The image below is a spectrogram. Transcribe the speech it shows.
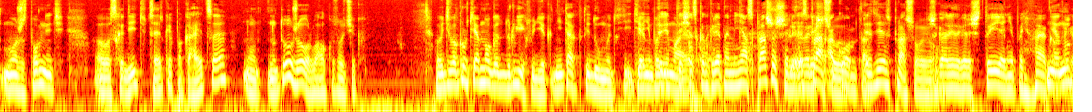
можешь вспомнить, э, сходить в церковь, покаяться, ну, ну ты уже урвал кусочек. Ведь вокруг тебя много других людей, не так, как ты думаешь, и тебя не Ты, понимают. ты сейчас конкретно меня спрашиваешь или Я говоришь спрашиваю, о ком-то? я спрашиваю. Ты говоришь, ты, я не понимаю, Не, ну ты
